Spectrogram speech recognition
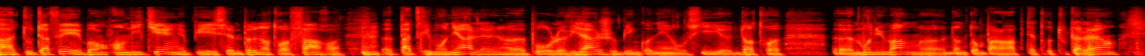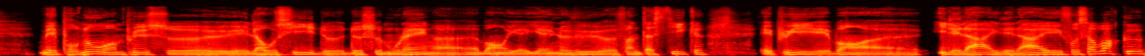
Ah, tout à fait. Bon, on y tient, et puis c'est un peu notre phare Mm. euh, patrimonial hein, euh, pour le village, bien qu'on ait aussi euh, d'autres euh, monuments euh, dont on parlera peut-être tout à l'heure. Mais pour nous, en plus, euh, et là aussi, de, de ce moulin, bon, il y, a- il y a une vue fantastique. Et puis, bon, euh, il est là, il est là. Et il faut savoir que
